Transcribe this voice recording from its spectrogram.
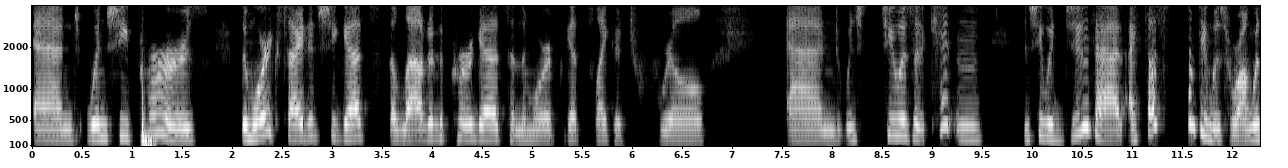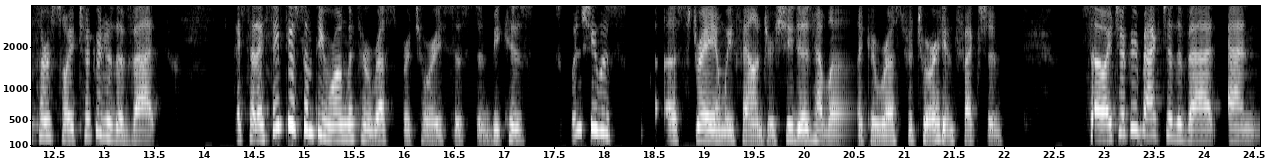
and when she purrs, the more excited she gets, the louder the purr gets, and the more it gets like a trill. And when she was a kitten and she would do that, I thought something was wrong with her, so I took her to the vet. I said, I think there's something wrong with her respiratory system because when she was a stray and we found her, she did have like a respiratory infection. So I took her back to the vet and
